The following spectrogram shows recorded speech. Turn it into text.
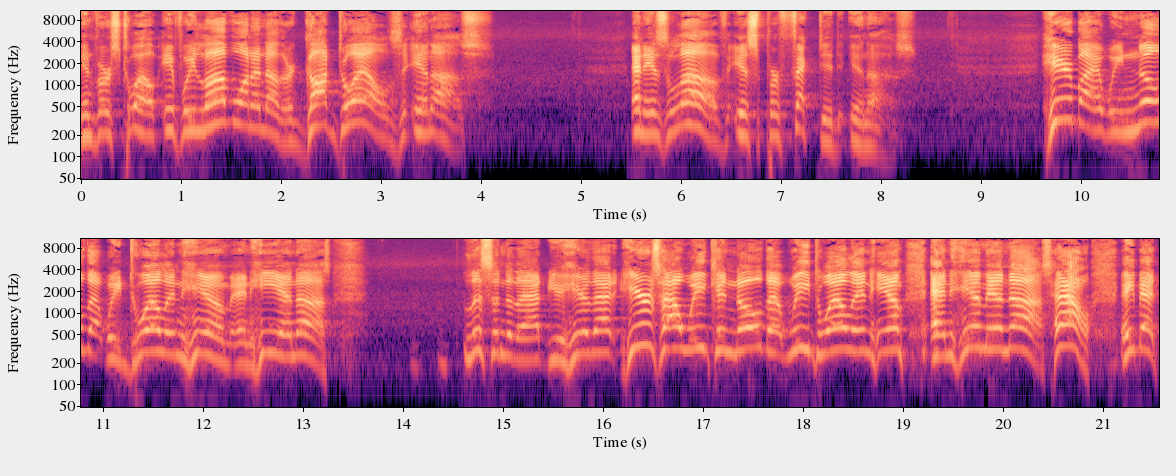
in verse 12, if we love one another, God dwells in us, and his love is perfected in us. Hereby we know that we dwell in him and he in us Listen to that. You hear that? Here's how we can know that we dwell in Him and Him in us. How? Amen.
